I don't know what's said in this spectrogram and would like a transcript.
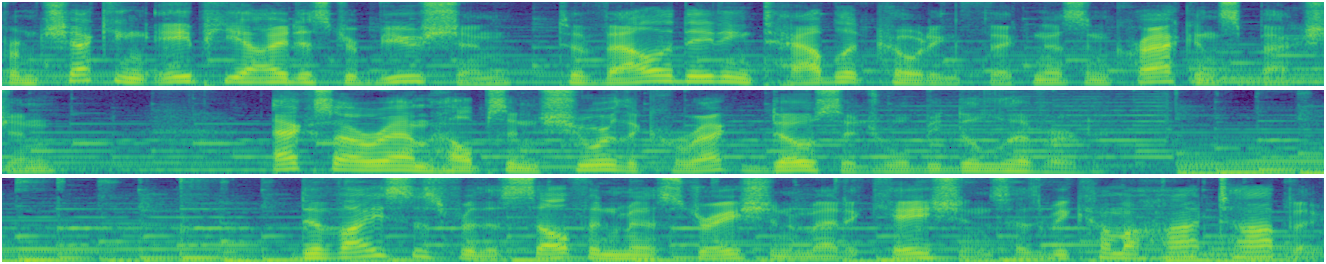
From checking API distribution to validating tablet coating thickness and crack inspection, XRM helps ensure the correct dosage will be delivered. Devices for the self-administration of medications has become a hot topic.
